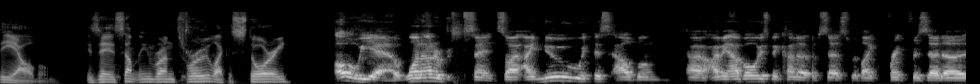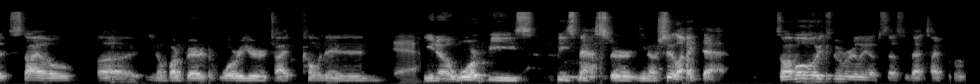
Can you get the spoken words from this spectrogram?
the album? Is there something run through like a story? Oh yeah, one hundred percent. So I, I knew with this album. Uh, I mean, I've always been kind of obsessed with like Frank Frazetta style, uh, you know, barbaric warrior type Conan, Yeah. you know, War Beast, Beastmaster, you know, shit like that. So I've always been really obsessed with that type of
